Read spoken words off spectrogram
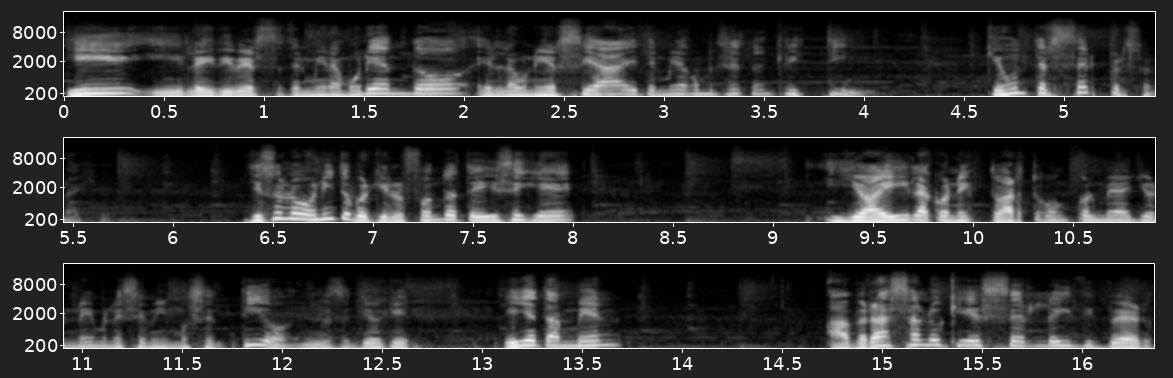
Y, y Lady Bird se termina muriendo en la universidad y termina convirtiéndose en Christine, que es un tercer personaje. Y eso es lo bonito porque en el fondo te dice que. Y yo ahí la conecto harto con Call Me By Your Name en ese mismo sentido. En el sentido que ella también abraza lo que es ser Lady Bird,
